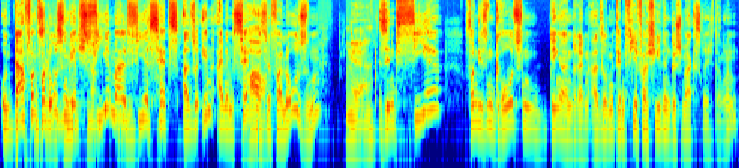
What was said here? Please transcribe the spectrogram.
Und davon verlosen wir jetzt Münchner? vier mal vier Sets. Also in einem Set, Wow. was wir verlosen, Ja. sind vier von diesen großen Dingern drin, also mit den vier verschiedenen Geschmacksrichtungen.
